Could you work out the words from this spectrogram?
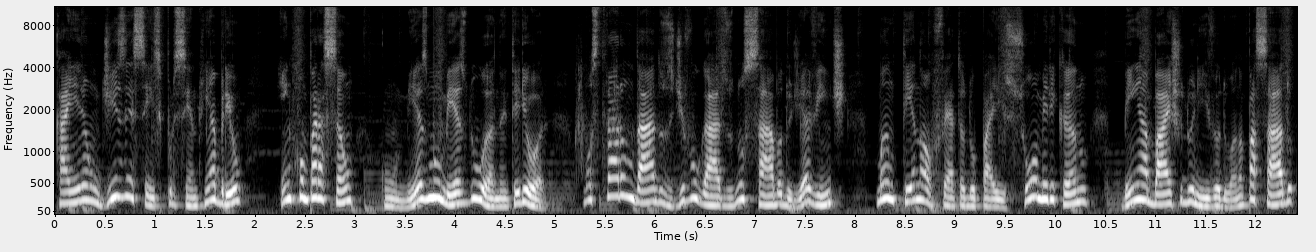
caíram 16% em abril em comparação com o mesmo mês do ano anterior, mostraram dados divulgados no sábado, dia 20, mantendo a oferta do país sul-americano bem abaixo do nível do ano passado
